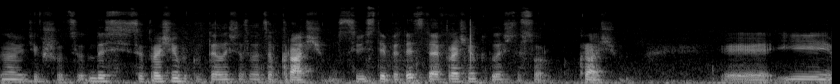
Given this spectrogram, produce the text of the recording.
навіть якщо це ну, десь це в кращому випадку в тебе лишиться, це в кращому. З 75 це в кращому випадку лишиться 40. В кращому. Е, і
